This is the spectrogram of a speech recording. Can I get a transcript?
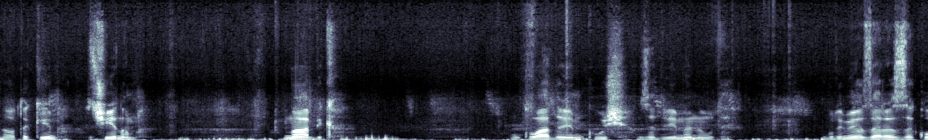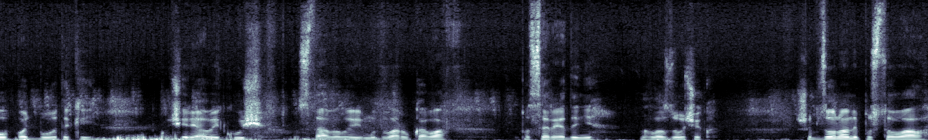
Отаким чином набік укладаємо кущ за 2 минути. Будемо його зараз закопувати, бо такий кучерявий кущ. Оставили йому два рукава посередині глазочок, щоб зона не пустувала.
